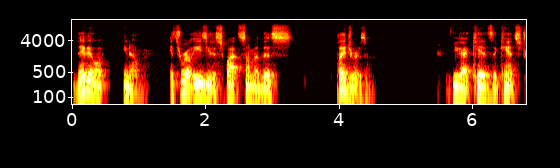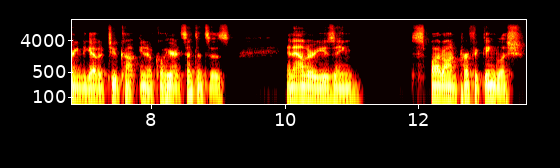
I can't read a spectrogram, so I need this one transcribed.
they don't, you know, it's real easy to spot some of this plagiarism. You got kids that can't string together two, you know, coherent sentences, and now they're using spot on perfect English.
